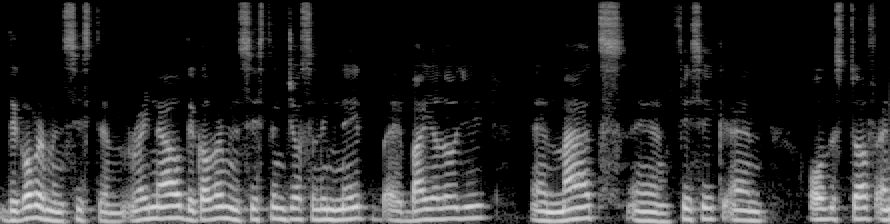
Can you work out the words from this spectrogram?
the government system. Right now, the government system just eliminate uh, biology and maths and physics and all the stuff, and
